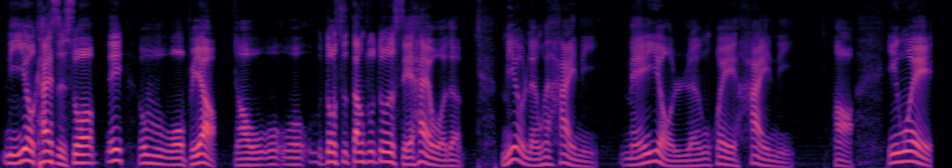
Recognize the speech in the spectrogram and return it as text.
你又开始说，诶，我我不要啊，我我都是当初都是谁害我的？没有人会害你，没有人会害你啊，因为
